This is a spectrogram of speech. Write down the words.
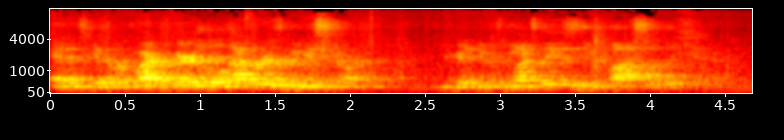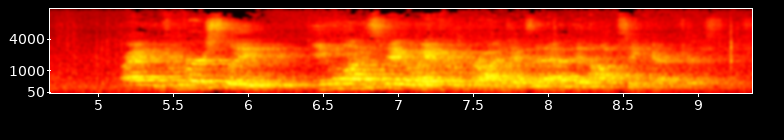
and it's going to require very little effort is going to start. You're going to do as much of these as you possibly can. All right, and conversely, you want to stay away from projects that have the opposite characteristics.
